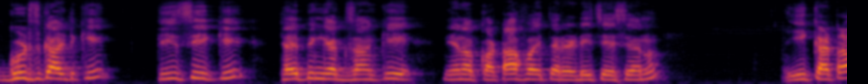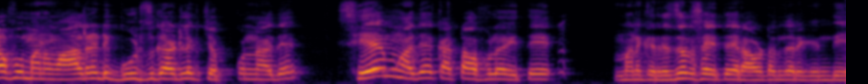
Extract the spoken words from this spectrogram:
గుడ్స్ గార్డ్కి టీసీకి టైపింగ్ ఎగ్జామ్కి నేను కట్ ఆఫ్ అయితే రెడీ చేశాను. ఈ కట్ ఆఫ్ మనం ఆల్రెడీ గూడ్స్ గార్డ్లకి చెప్పుకున్నదే సేమ్ అదే కట్ ఆఫ్లో అయితే మనకి రిజల్ట్స్ అయితే రావడం జరిగింది.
